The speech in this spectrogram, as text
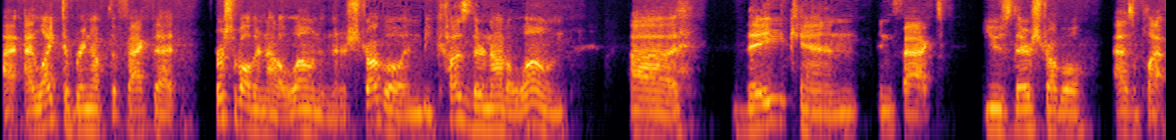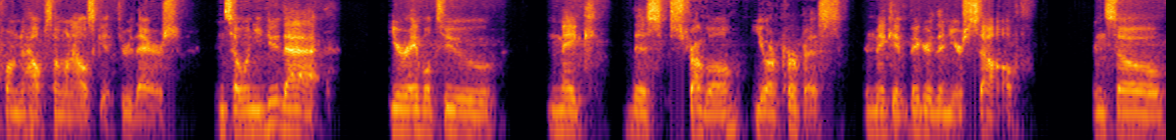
I, I like to bring up the fact that first of all, they're not alone in their struggle. And because they're not alone, uh, they can in fact, use their struggle as a platform to help someone else get through theirs. And so when you do that, you're able to make this struggle your purpose and make it bigger than yourself. And so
